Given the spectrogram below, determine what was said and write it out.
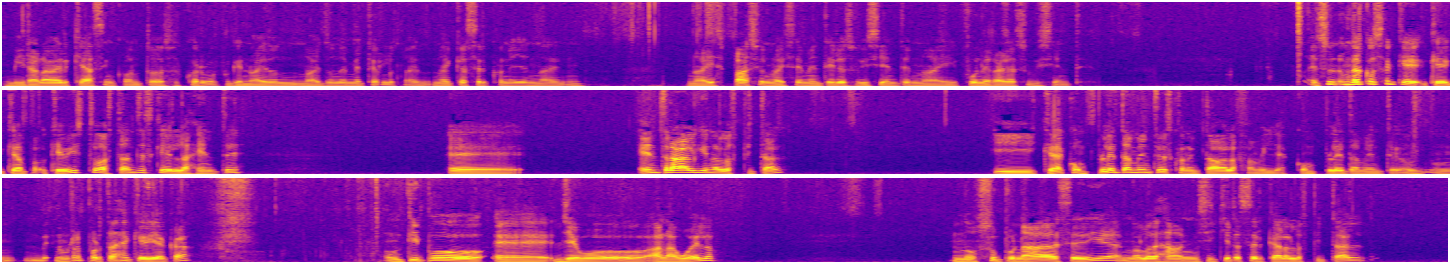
mirar a ver qué hacen con todos esos cuerpos, porque no hay donde, no hay donde meterlos, no hay, no hay que hacer con ellos, no hay espacio, no hay cementerio suficiente, no hay funeraria suficiente. Es una cosa que, que, que, he visto bastante es que la gente eh, entra alguien al hospital y queda completamente desconectado de la familia, completamente. En un reportaje que vi acá, un tipo eh, llevó al abuelo, no supo nada ese día, no lo dejaban ni siquiera acercar al hospital.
